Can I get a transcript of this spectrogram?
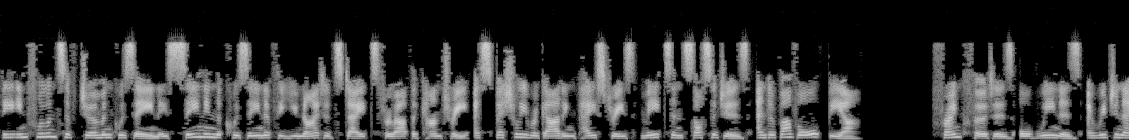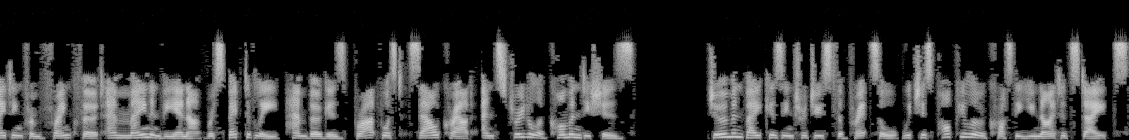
The influence of German cuisine is seen in the cuisine of the United States throughout the country, especially regarding pastries, meats and sausages, and above all, beer. Frankfurters, or Wieners, originating from Frankfurt am Main and Vienna, respectively, hamburgers, bratwurst, sauerkraut, and strudel are common dishes. German bakers introduced the pretzel, which is popular across the United States.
